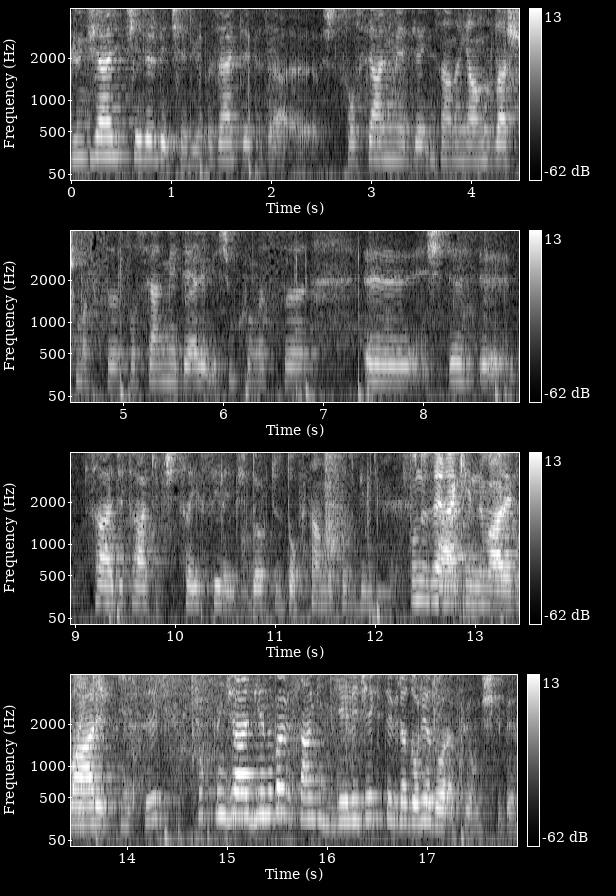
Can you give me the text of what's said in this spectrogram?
güncel şeyleri de içeriyor. Özellikle mesela e, işte sosyal medya, insanların yalnızlaşması, sosyal medya ile iletişim kurması, e, işte e, sadece takipçi sayısıyla ilgili 499 bin Bunun üzerinden var- kendini var etmek. var etmesi. Çok güncel bir yanı var ve sanki gelecek de biraz oraya doğru akıyormuş gibi.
